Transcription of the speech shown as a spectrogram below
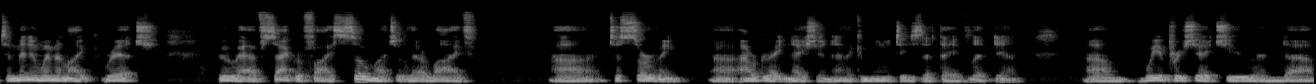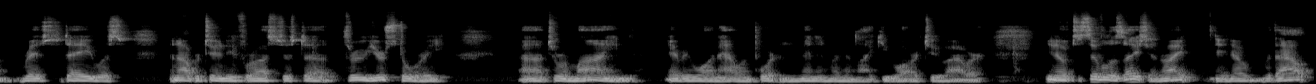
to men and women like Rich who have sacrificed so much of their life uh, to serving uh, our great nation and the communities that they have lived in. Um, we appreciate you. And uh, Rich, today was an opportunity for us just uh, through your story uh, to remind everyone how important men and women like you are to our, you know, to civilization, right? You know, without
